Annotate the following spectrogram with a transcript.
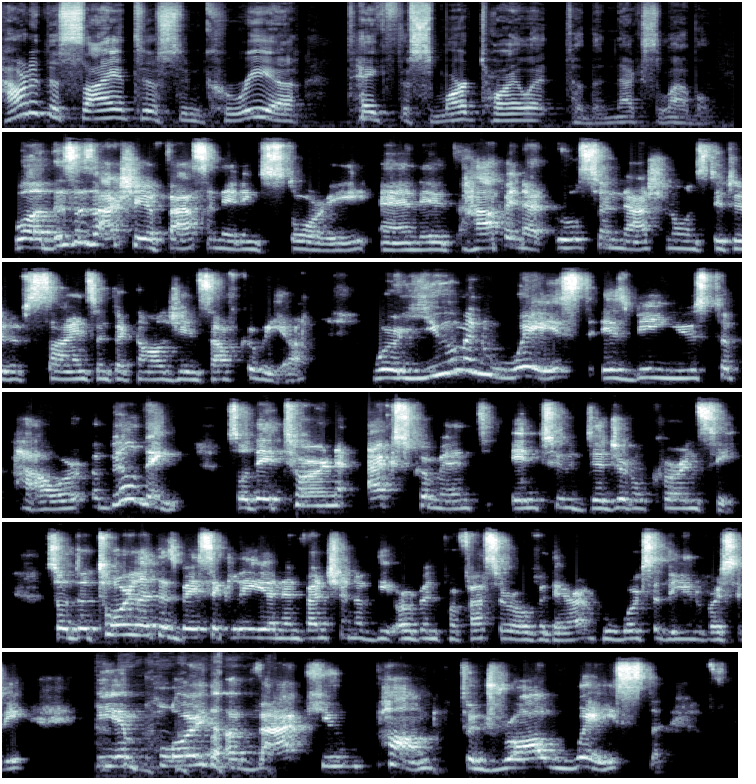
How did the scientists in Korea take the smart toilet to the next level? Well, this is actually a fascinating story, and it happened at Ulsan National Institute of Science and Technology in South Korea, where human waste is being used to power a building. So they turn excrement into digital currency. So the toilet is basically an invention of the urban professor over there who works at the university. He employed a vacuum pump to draw waste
